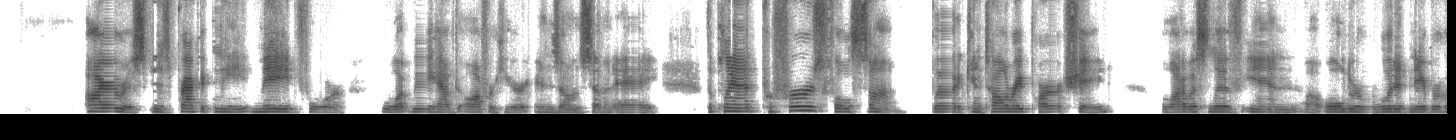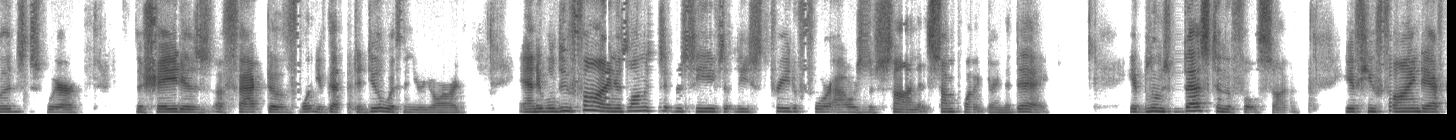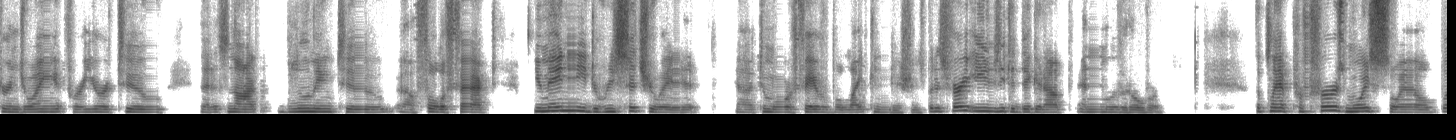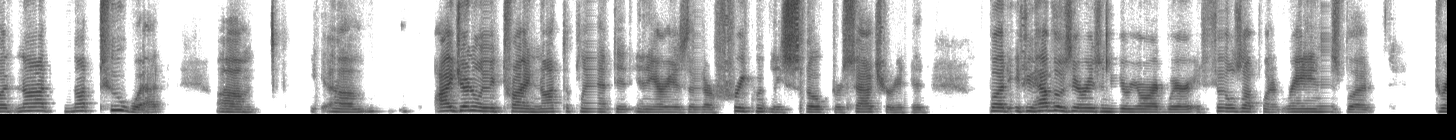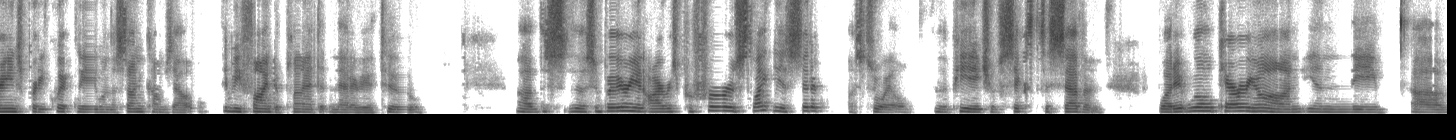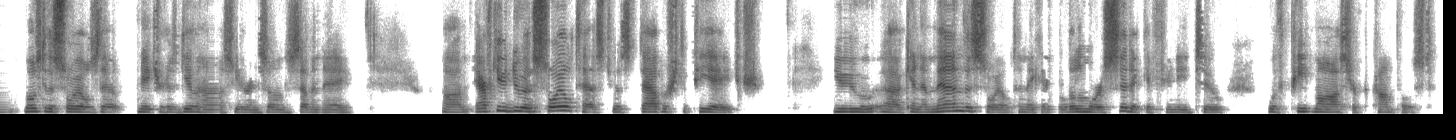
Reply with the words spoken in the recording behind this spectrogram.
iris is practically made for what we have to offer here in zone 7A. The plant prefers full sun, but it can tolerate part shade. A lot of us live in uh, older wooded neighborhoods where the shade is a fact of what you've got to deal with in your yard. And it will do fine as long as it receives at least three to four hours of sun at some point during the day. It blooms best in the full sun. If you find after enjoying it for a year or two that it's not blooming to uh, full effect, you may need to resituate it uh, to more favorable light conditions, but it's very easy to dig it up and move it over. The plant prefers moist soil, but not, not too wet. Um, um, I generally try not to plant it in areas that are frequently soaked or saturated. But if you have those areas in your yard where it fills up when it rains, but drains pretty quickly when the sun comes out, it'd be fine to plant it in that area too. Uh, the, the, Siberian iris prefers slightly acidic uh, soil, the pH of six to seven, but it will carry on in the uh, most of the soils that nature has given us here in zone 7A. Um, after you do a soil test to establish the pH, you uh, can amend the soil to make it a little more acidic if you need to with peat moss or compost.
